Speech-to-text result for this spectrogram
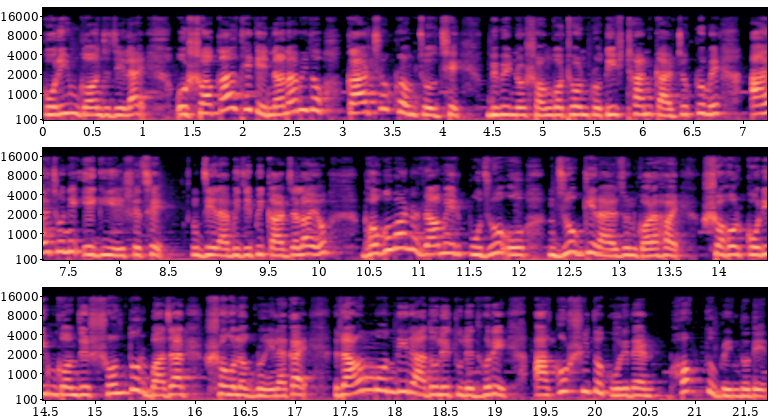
করিমগঞ্জ জেলায় ও সকাল থেকে নানাবিধ কার্যক্রম চলছে। বিভিন্ন সংগঠন, প্রতিষ্ঠান কার্যক্রমে আয়োজনে এগিয়ে এসেছে। জেলা বিজেপি কার্যালয়েও ভগবান রামের পুজো ও যজ্ঞের আয়োজন করা হয়। শহর করিমগঞ্জের সন্তর বাজার সংলগ্ন এলাকায় রাম মন্দির আদলে তুলে ধরে আকর্ষিত করে দেন ভক্তবৃন্দদের।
